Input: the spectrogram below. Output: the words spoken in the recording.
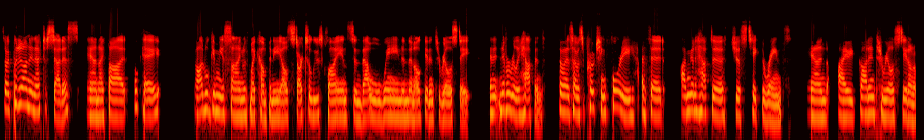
So I put it on an active status and I thought, okay, God will give me a sign with my company. I'll start to lose clients and that will wane and then I'll get into real estate. And it never really happened. So as I was approaching 40, I said, I'm going to have to just take the reins and I got into real estate on a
